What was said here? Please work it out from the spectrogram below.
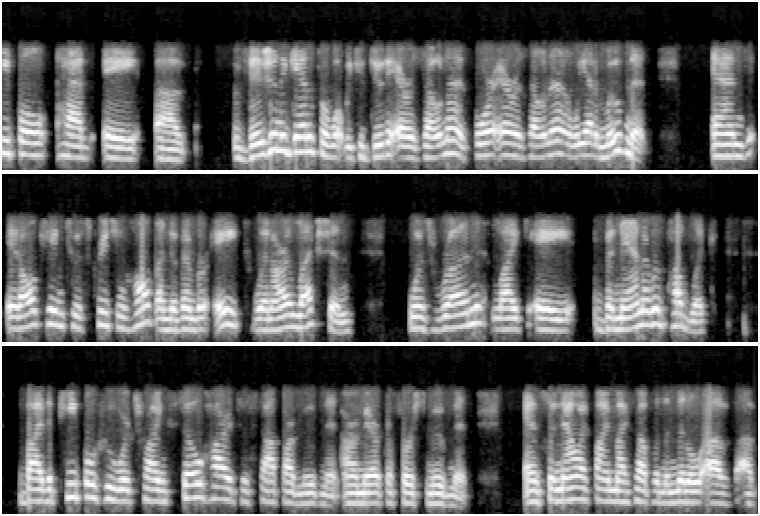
People had a uh, vision again for what we could do to Arizona and for Arizona, and we had a movement and it all came to a screeching halt on November 8th when our election was run like a banana republic by the people who were trying so hard to stop our movement, our America First movement. And so now I find myself in the middle of, of,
